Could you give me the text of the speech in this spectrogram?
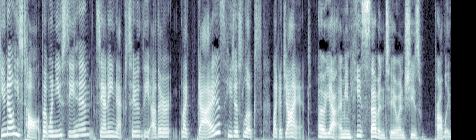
you know he's tall, but when you see him standing next to the other like guys, he just looks like a giant. oh, yeah. I mean, he's seven two, and she's probably,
